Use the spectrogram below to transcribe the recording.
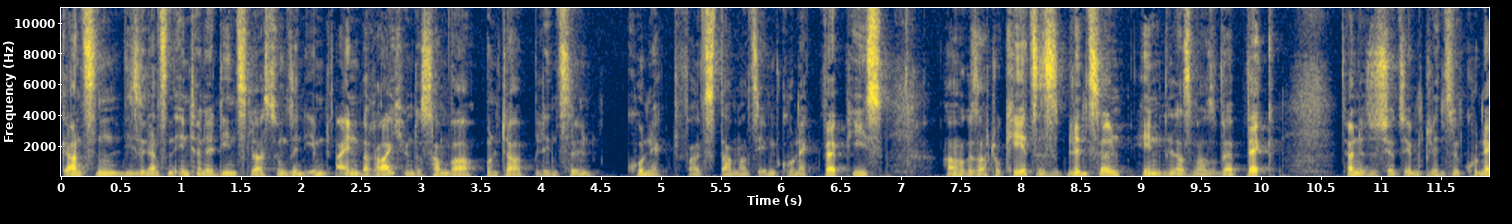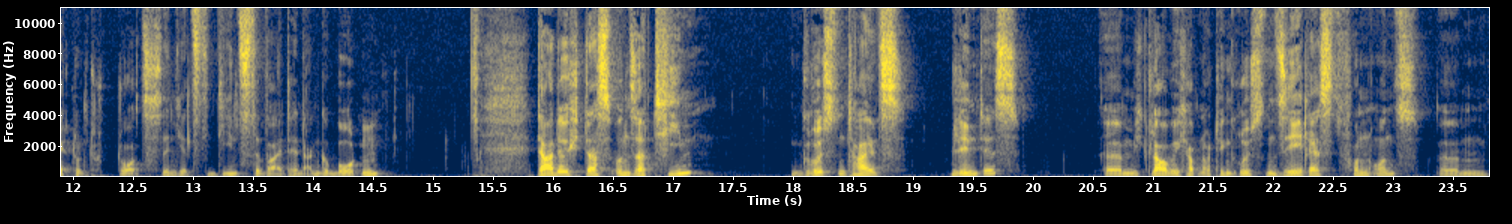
ganzen, diese ganzen Internetdienstleistungen sind eben ein Bereich und das haben wir unter Blinzeln Connect. Weil es damals eben Connect Web hieß, haben wir gesagt, okay, jetzt ist es Blinzeln, hinten lassen wir das Web weg. Dann ist es jetzt eben Blinzeln Connect und dort sind jetzt die Dienste weiterhin angeboten. Dadurch, dass unser Team größtenteils blind ist, ähm, ich glaube, ich habe noch den größten Sehrest von uns, ähm,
